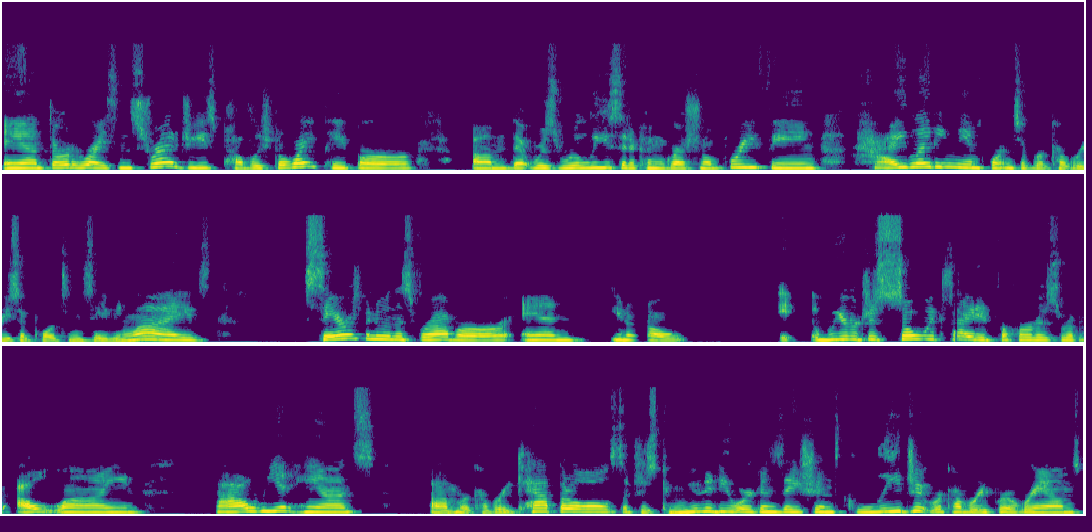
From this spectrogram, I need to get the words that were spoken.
and Third Horizon Strategies published a white paper um, that was released at a congressional briefing highlighting the importance of recovery supports and saving lives. Sara's been doing this forever, and you know, it, we are just so excited for her to sort of outline how we enhance um, recovery capital, such as community organizations, collegiate recovery programs,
